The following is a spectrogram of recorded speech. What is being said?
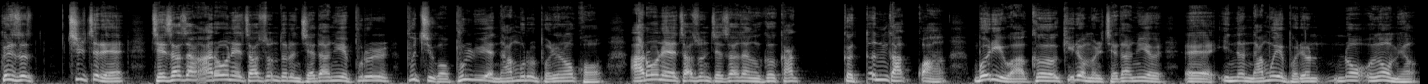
그래서 7절에 제사장 아론의 자손들은 제단 위에 불을 붙이고 불 위에 나무를 버려놓고 아론의 자손 제사장은 그각 그뜬 각과 머리와 그 기름을 제단 위에 에, 있는 나무에 버려 놓으며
